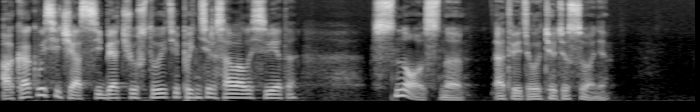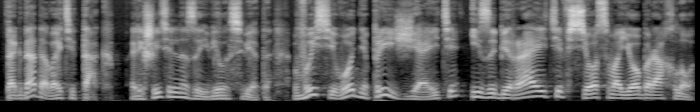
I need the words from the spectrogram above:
«А как вы сейчас себя чувствуете?» – поинтересовалась Света. «Сносно», – ответила тетя Соня. «Тогда давайте так», — решительно заявила Света. «Вы сегодня приезжаете и забираете все свое барахло.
